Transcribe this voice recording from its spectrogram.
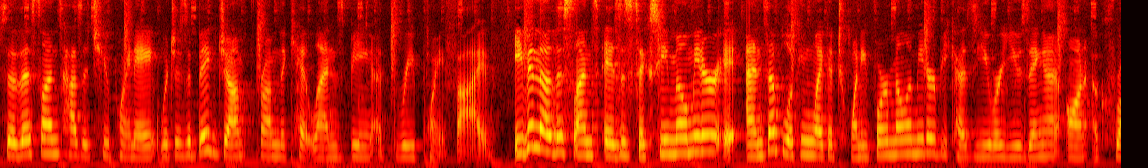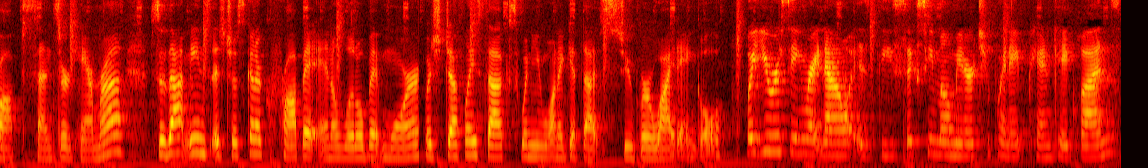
So this lens has a 2.8, which is a big jump from the kit lens being a 3.5. Even though this lens is a 16 millimeter, it ends up looking like a 24 millimeter because you are using it on a cropped sensor camera. So that means it's just gonna crop it in a little bit more, which definitely sucks when you wanna get that super wide angle. What you are seeing right now is the 16 millimeter 2.8 pancake lens.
